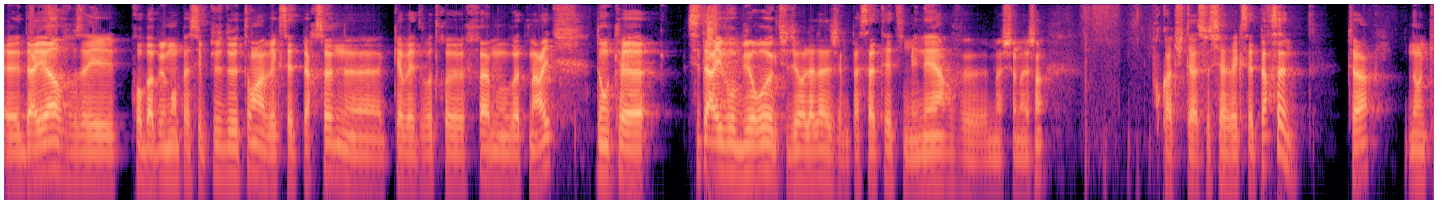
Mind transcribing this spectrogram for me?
Euh, d'ailleurs, vous allez probablement passer plus de temps avec cette personne euh, qu'avec votre femme ou votre mari. Donc, si tu arrives au bureau et que tu dis oh là là, j'aime pas sa tête, il m'énerve, machin machin, pourquoi tu t'es associé avec cette personne? Tu vois? Donc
